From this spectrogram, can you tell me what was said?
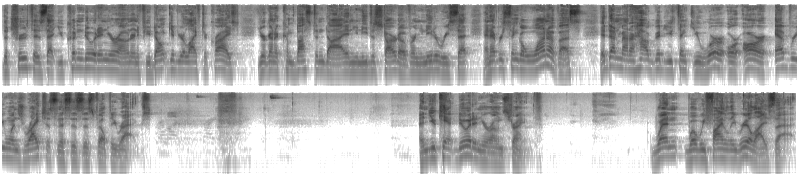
the truth is that you couldn't do it in your own, and if you don't give your life to Christ, you're going to combust and die, and you need to start over, and you need a reset. And every single one of us, it doesn't matter how good you think you were or are, everyone's righteousness is as filthy rags. And you can't do it in your own strength. When will we finally realize that?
